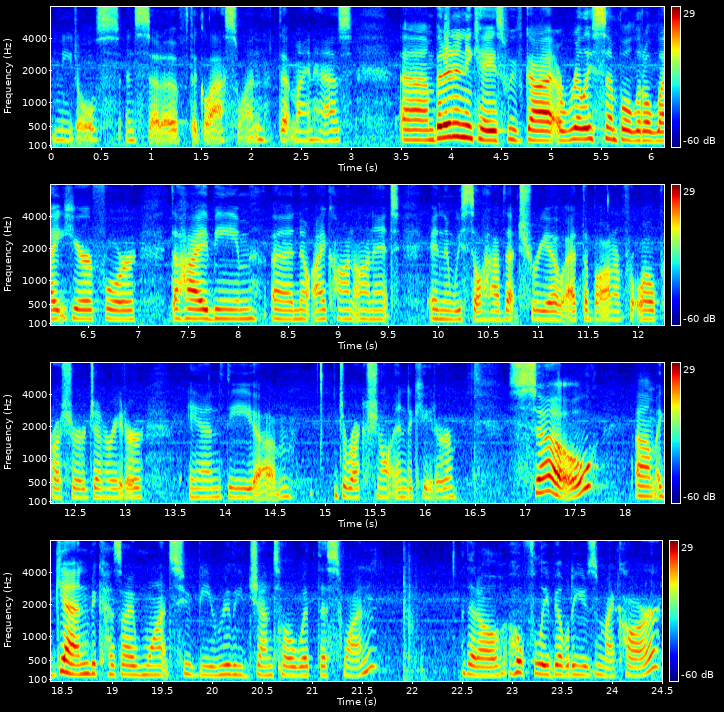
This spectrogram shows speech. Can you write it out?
needles instead of the glass one that mine has. Um, but in any case, we've got a really simple little light here for the high beam, uh, no icon on it, and then we still have that trio at the bottom for oil pressure generator and the um, directional indicator. So um, again, because I want to be really gentle with this one, that I'll hopefully be able to use in my car,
